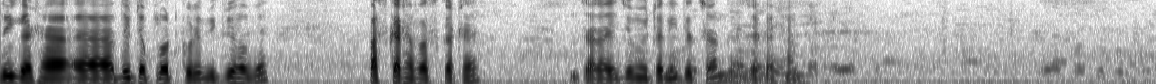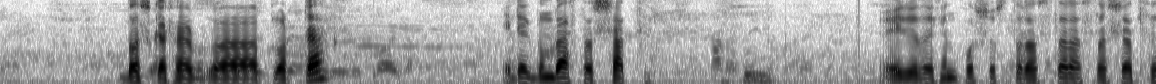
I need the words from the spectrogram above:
দুই কাঠা দুইটা প্লট করে বিক্রি হবে। পাঁচ কাঠা পাঁচ কাঠা। যারা এই জমিটা নিতে চান, এই যে দেখেন। দশ কাঠার প্লটটা এটা একদম রাস্তার সাথে। এই যে দেখেন প্রশস্ত রাস্তা, রাস্তার সাথে।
